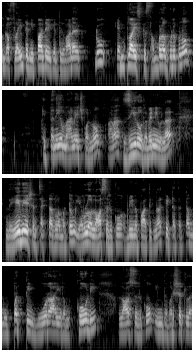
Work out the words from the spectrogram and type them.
உங்கள் ஃப்ளைட்டை நிப்பாட்டி வைக்கிறதுக்கு வாடகை டூ எம்ப்ளாயீஸ்க்கு சம்பளம் கொடுக்கணும். இத்தனையும் மேனேஜ் பண்ணோம். ஆனால் ஜீரோ ரெவென்யூவில் இந்த ஏவியேஷன் செக்டரில் மட்டும் எவ்வளோ லாஸ் இருக்கும் அப்படின்னு பார்த்தீங்கன்னா கிட்டத்தட்ட முப்பத்தி ஓராயிரம் கோடி லாஸ் இருக்கும் இந்த வருஷத்தில்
